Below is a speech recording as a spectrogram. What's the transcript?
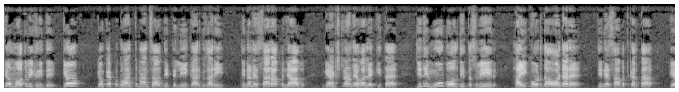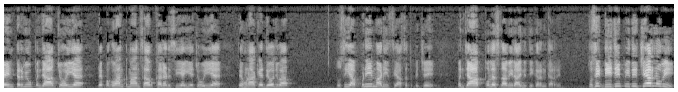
ਤੇ ਉਹ ਮੌਤ ਵੀ ਖਰੀਦੇ। ਕਿਉਂ? ਕਿਉਂਕਿ ਭਗਵੰਤ ਮਾਨ ਸਾਹਿਬ ਦੀ ਢਿੱਲੀ ਕਾਰਗੁਜ਼ਾਰੀ ਜਿਨ੍ਹਾਂ ਨੇ ਸਾਰਾ ਪੰਜਾਬ ਗੈਂਗਸਟਰਾਂ ਦੇ ਹਵਾਲੇ ਕੀਤਾ ਜਿਹਦੀ ਮੂੰਹ ਬੋਲਦੀ ਤਸਵੀਰ ਹਾਈ ਕੋਰਟ ਦਾ ਆਰਡਰ ਹੈ, ਜਿਹਨੇ ਸਾਬਤ ਕਰਤਾ ਕਿ ਇੰਟਰਵਿਊ ਪੰਜਾਬ 'ਚ ਹੋਈ ਹੈ ਤੇ ਭਗਵੰਤ ਮਾਨ ਸਾਹਿਬ ਖਰੜ ਸੀਆਈਏ 'ਚ ਹੋਈ ਹੈ, ਤੇ ਹੁਣ ਆ ਕੇ ਦਿਓ ਜਵਾਬ। ਤੁਸੀਂ ਆਪਣੀ ਮਾੜੀ ਸਿਆਸਤ ਪਿੱਛੇ ਪੰਜਾਬ ਪੁਲਿਸ ਦਾ ਵੀ ਰਾਜਨੀਤੀਕਰਨ ਕਰ ਰਹੇ ਹੋ। ਤੁਸੀਂ ਡੀਜੀਪੀ ਦੀ ਚੇਅਰ ਨੂੰ ਵੀ,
